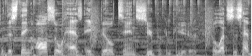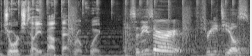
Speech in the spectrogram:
but this thing also has a built-in supercomputer. But let's just have George tell you about that real quick. So these are three Teals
